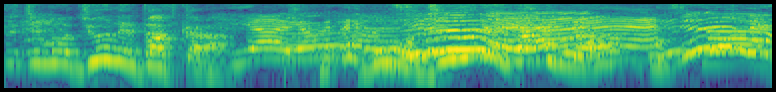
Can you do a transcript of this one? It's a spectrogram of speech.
るうちもう10年経つから。いややめて。もう10年経ってごらん早いよ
